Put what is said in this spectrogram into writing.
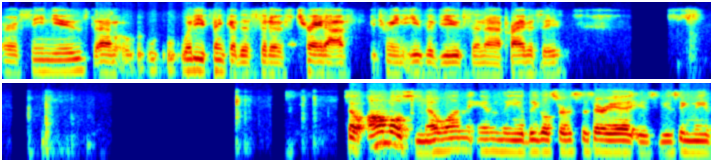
or have seen used. Um, what do you think of this sort of trade-off between ease of use and uh, privacy? So almost no one in the legal services area is using these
